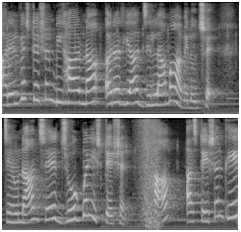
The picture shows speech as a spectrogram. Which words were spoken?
આ રેલવે સ્ટેશન બિહારના અરરિયા જિલ્લામાં આવેલું છે. જેનું નામ છે જોગબની સ્ટેશન. હા, આ સ્ટેશનથી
